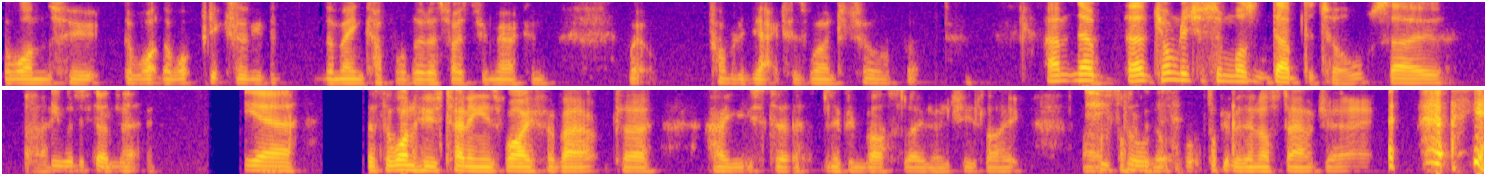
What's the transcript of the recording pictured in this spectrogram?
the ones who the what the what, particularly the, the main couple that are supposed to be American, well, probably the actors weren't at all. But Um, no, uh, John Richardson wasn't dubbed at all, so uh, He would have done it. yeah, There's the one who's telling his wife about uh, how he used to live in Barcelona, and she's like, oh, She's stop, it with, the- stop it with the nostalgia. yeah.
